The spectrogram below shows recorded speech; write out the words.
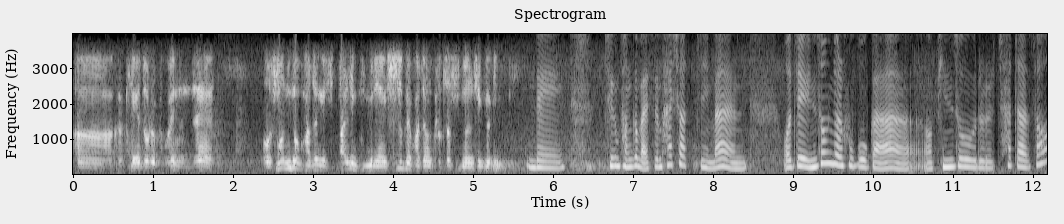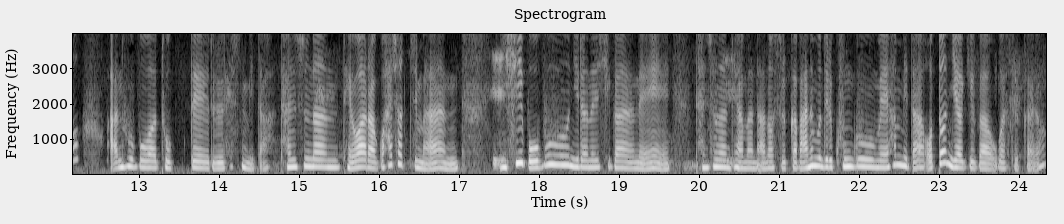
어, 그렇게 애도를 표했는데, 어, 선거 과정에서 빨리 국민당이 수습의 과정을 거쳤으면 생각입니다. 네. 지금 방금 말씀하셨지만 어제 윤석열 후보가 어, 빈소를 찾아서 안 후보와 독대를 했습니다. 단순한 대화라고 하셨지만 네. 25분이라는 시간에 단순한 대화만 나눴을까 많은 분들이 궁금해합니다. 어떤 이야기가 오갔을까요?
